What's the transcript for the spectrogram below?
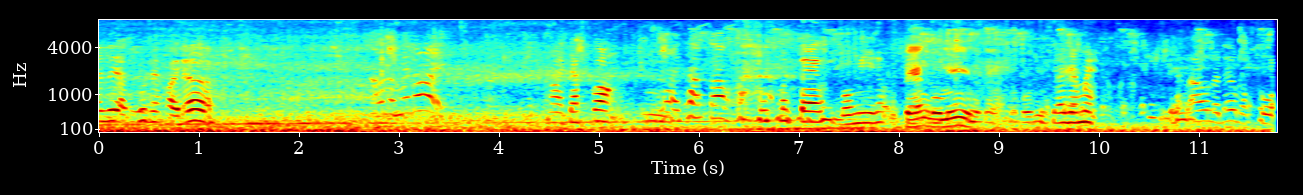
เหลือเลือกนู่นให้คอยเด้อเอามันไม่ได้มาจับกล้องหอยข้างกล้องมันแตงบ่มีเนาะแป้งบ่มีแต่บ่มีเจอยังแม่เดี๋ยวเราเลยเด้อบอกถั่ว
